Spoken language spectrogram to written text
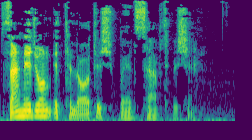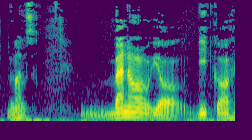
صحنه جرم اطلاعاتش باید ثبت بشه. درست. بنا یا دیدگاه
